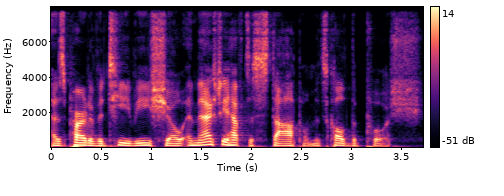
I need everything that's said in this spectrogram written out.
as part of a TV show, and they actually have to stop them. It's called the push.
